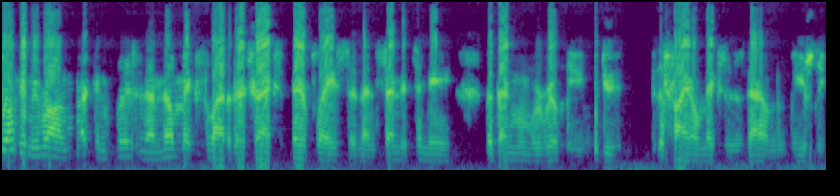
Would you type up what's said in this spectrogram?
don't get me wrong. And Liz and them, they'll mix a lot of their tracks at their place and then send it to me. But then when we're really we do the final mixes down, we usually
